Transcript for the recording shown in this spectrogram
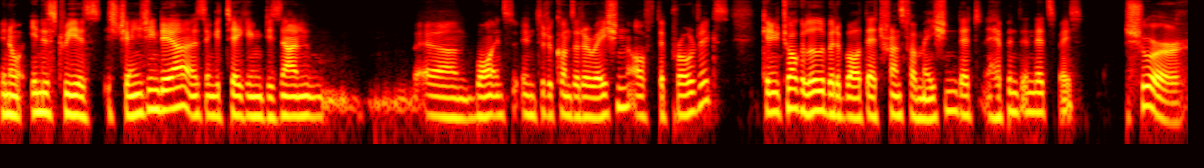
you know industry is is changing there. I think it's taking design um, more in, into the consideration of the projects. Can you talk a little bit about that transformation that happened in that space? Sure.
